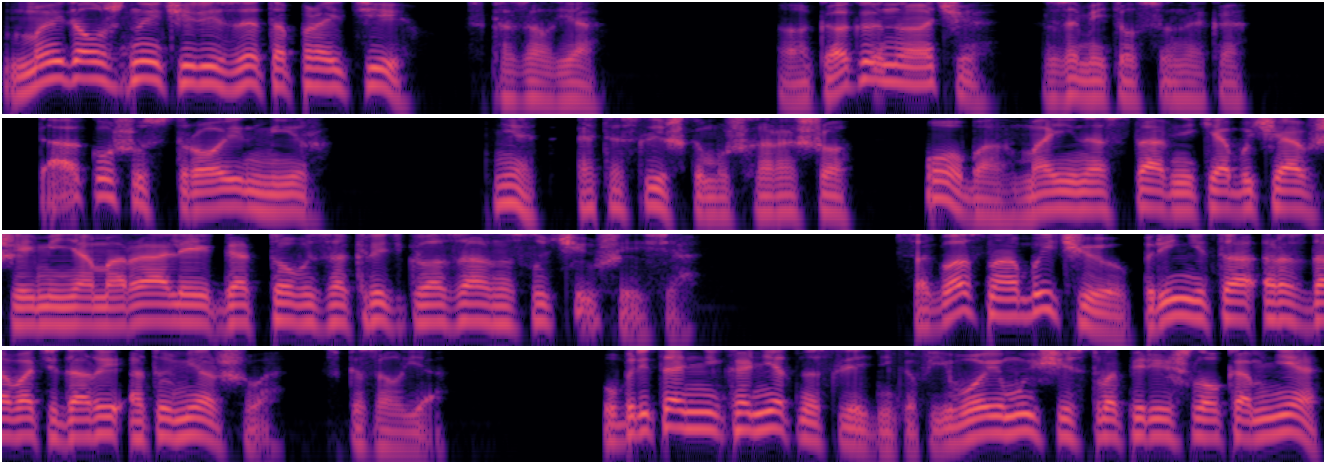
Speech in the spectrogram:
«Мы должны через это пройти», — сказал я. «А как иначе?» — заметил Сенека. «Так уж устроен мир». «Нет, это слишком уж хорошо. Оба, мои наставники, обучавшие меня морали, готовы закрыть глаза на случившееся». Согласно обычаю, принято раздавать дары от умершего. — сказал я. «У британника нет наследников, его имущество перешло ко мне,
